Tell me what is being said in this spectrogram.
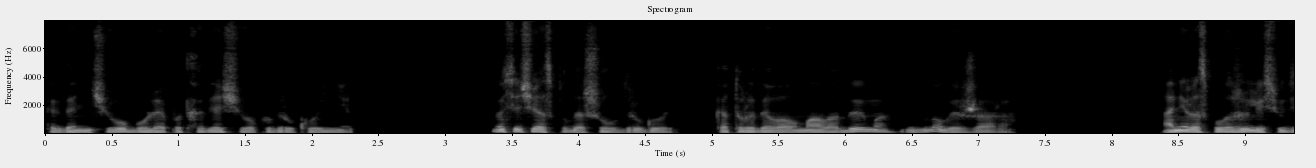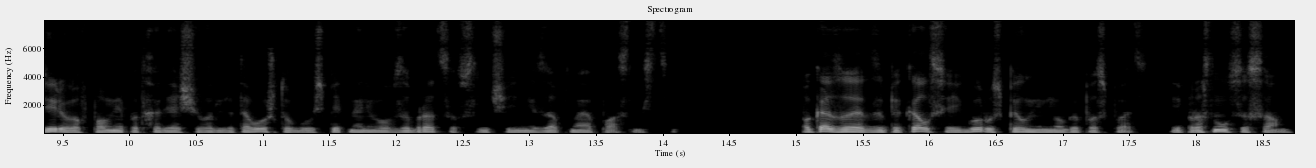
когда ничего более подходящего под рукой нет. Но сейчас подошел другой, который давал мало дыма и много жара. Они расположились у дерева, вполне подходящего для того, чтобы успеть на него взобраться в случае внезапной опасности. Пока заяц запекался, Егор успел немного поспать и проснулся сам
